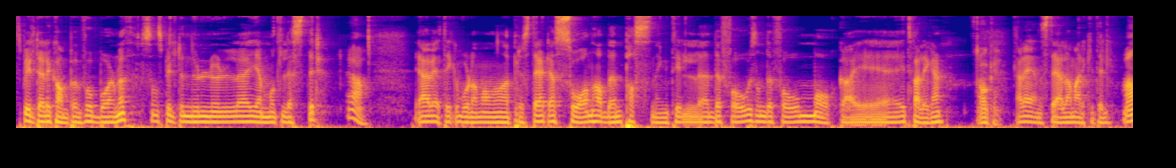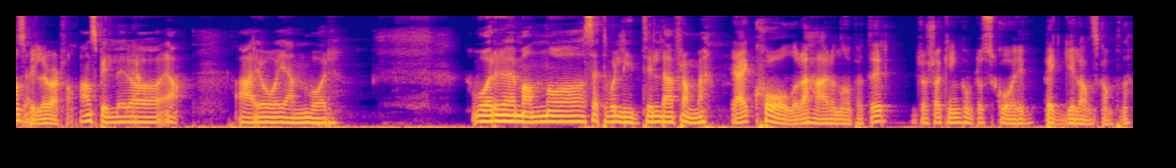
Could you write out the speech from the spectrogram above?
spilte hele kampen for Bournemouth, som spilte 0-0 hjemme mot Leicester. ja. Jeg vet ikke hvordan han har prestert. Jeg så han hadde en pasning til Defoe som Defoe måka i, i tverrliggeren. Okay. Det er det eneste jeg la merke til. Men han spiller i hvert fall. Han spiller og ja, er jo igjen vår Vår mann å sette vår lid til der framme. Jeg caller det her og nå, Petter. Joshua King kommer til å score i begge landskampene.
